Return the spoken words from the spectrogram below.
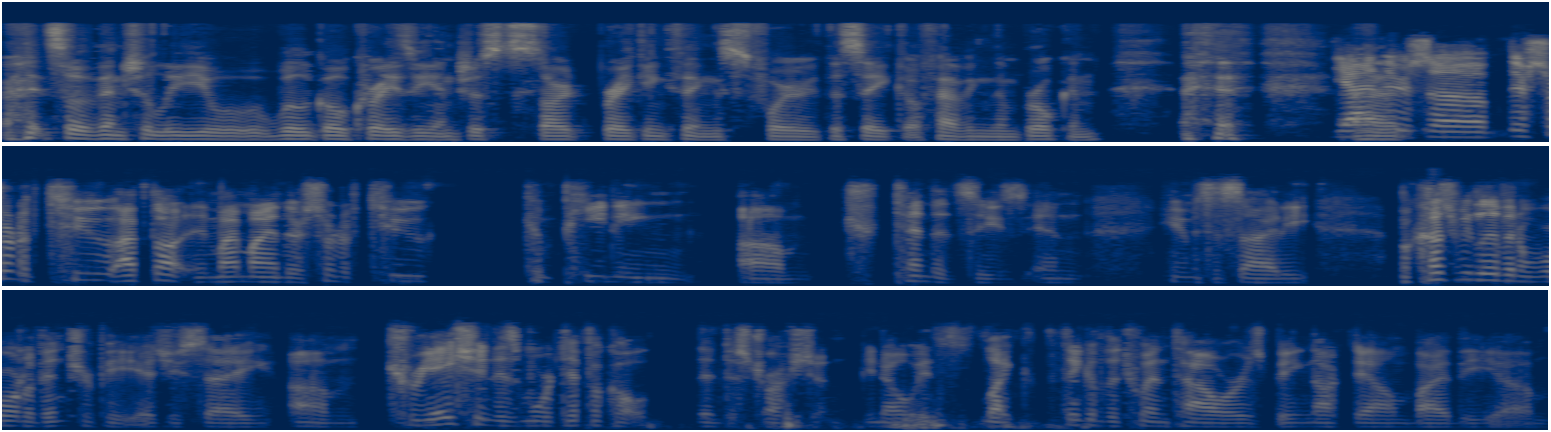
Right? So eventually you will go crazy and just start breaking things for the sake of having them broken. yeah, and uh, there's uh there's sort of two. I've thought in my mind there's sort of two competing um, tendencies in human society because we live in a world of entropy, as you say, um, creation is more difficult than destruction. You know, it's like think of the twin towers being knocked down by the um,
